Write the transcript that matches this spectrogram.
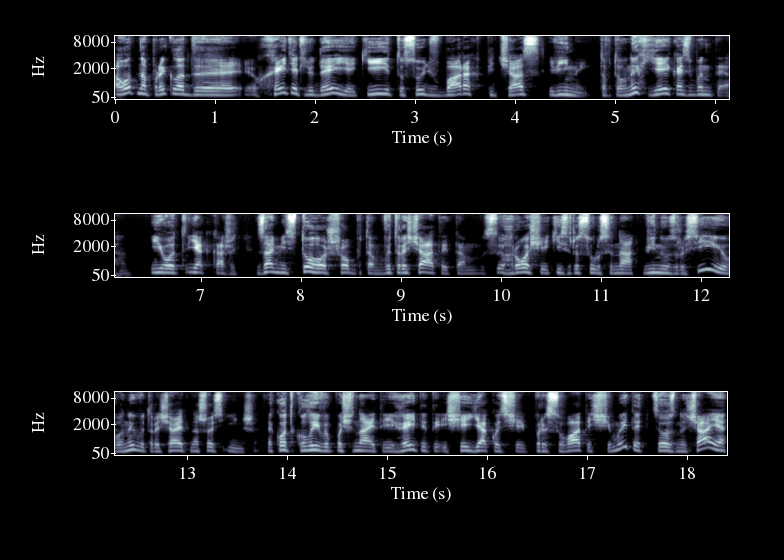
А от, наприклад, е, хейтять людей, які тусують в барах під час війни. Тобто у них є якась бентега. І от як кажуть, замість того, щоб там витрачати там гроші, якісь ресурси на війну з Росією, вони витрачають на щось інше. Так, от, коли ви починаєте їх гейтити і ще якось ще й пресувати, щемити, це означає,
